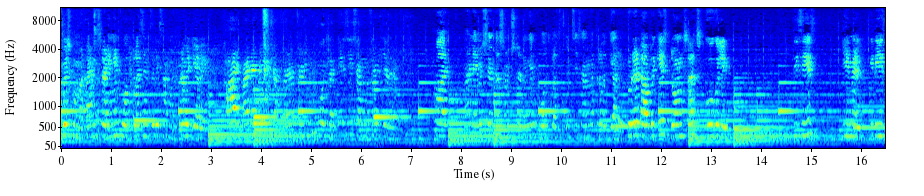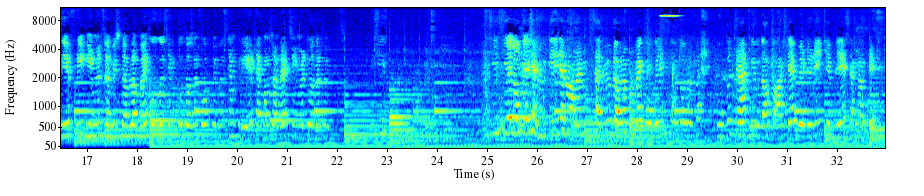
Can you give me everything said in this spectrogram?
Rupesh Kumar. I am studying in fourth class in Sri Samudra Vidyalaya. Hi, my name is Shankar. I am studying in fourth class in Sri Samudra Vidyalaya. Hi, my name is Shankar. I am studying in fourth class in Sri Samudra Vidyalaya. Today topic is don't search, Google it. This is email. It is a free email service developed by Google. Place and update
